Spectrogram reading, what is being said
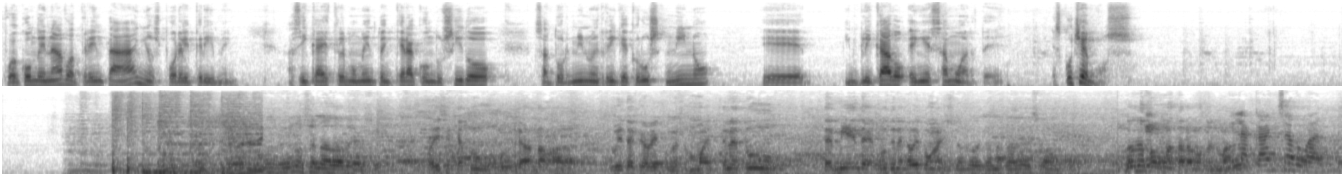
Fue condenado a 30 años por el crimen. Así que este es el momento en que era conducido Saturnino Enrique Cruz Nino, eh, implicado en esa muerte. Escuchemos. No sé nada de eso. O dice que tú andabas, tuviste que ver con eso. ¿Tienes tú, te mientes que tú tienes que ver con eso? No tengo que nada de eso, hombre. ¿Dónde fue que mataron a tu hermano? En la cancha Duarte.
